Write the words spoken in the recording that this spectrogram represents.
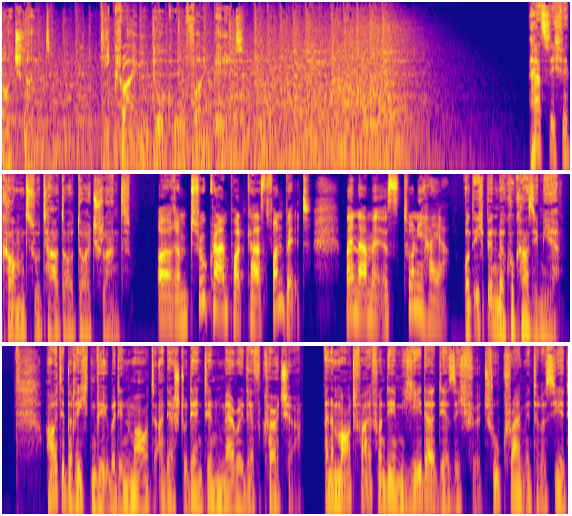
Deutschland. Die Crime-Doku von Bild. Herzlich willkommen zu Tatort Deutschland. Eurem True Crime Podcast von Bild. Mein Name ist Toni Heyer. Und ich bin Mirko Kasimir. Heute berichten wir über den Mord an der Studentin Meredith Kircher. Einem Mordfall, von dem jeder, der sich für True Crime interessiert,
